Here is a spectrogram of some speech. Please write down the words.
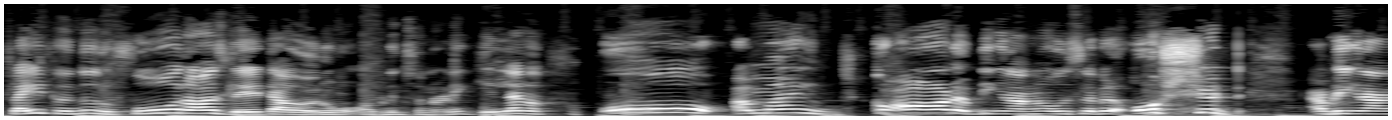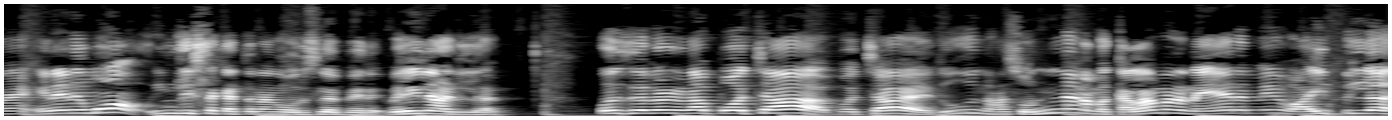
ஃப்ளைட் வந்து ஒரு ஃபோர் ஹவர்ஸ் லேட்டாக வரும் அப்படின்னு சொன்னோடனே எல்லாரும் ஓ oh அம்மா காட் அப்படிங்கிறாங்க. ஒரு சில பேர் oh ஓ ஷிட் அப்படிங்கிறாங்க. என்னென்னமோ இங்கிலீஷில் கத்துறாங்க ஒரு சில பேர் வெளிநாடுல. ஒரு சில பேர் என்ன போச்சா? போச்சா? எதுவும் நான் சொன்னேன் நம்ம கிளம்புன நேரமே வாய்ப்பில்லை.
